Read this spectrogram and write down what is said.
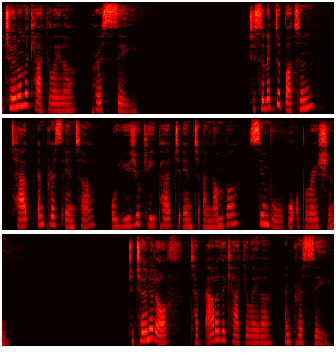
To turn on the calculator, press C. To select a button, tab and press Enter or use your keypad to enter a number, symbol or operation. To turn it off, tap out of the calculator and press C.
